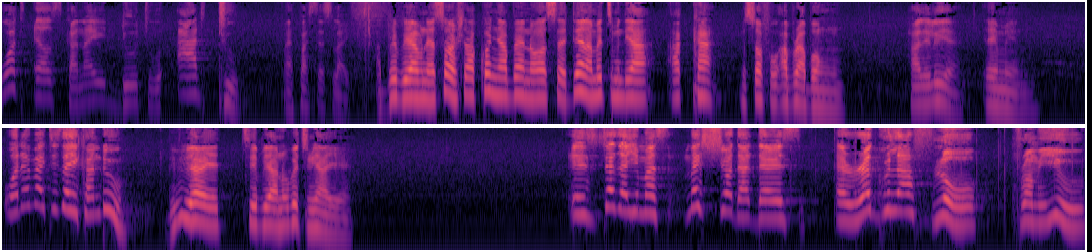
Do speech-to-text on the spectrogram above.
what else can I do to add to my pastor's life? abere biara mu na ɛsɛ ɔhwɛ akwanya bɛn na ɔsɛ deɛ na mɛtumi de a- aka mesɔfo abrabɔ ho Hallelujah. amen Whatever it is that you can do, biribi biara yɛtie biara no wobɛtumi ayɛ it's just that you must make sure that there is a regular flow from you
